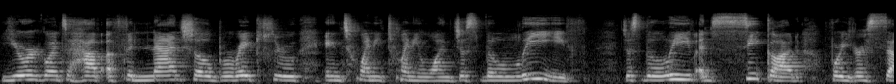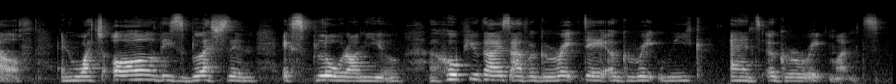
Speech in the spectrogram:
You're going to have a financial breakthrough in 2021 just believe just believe and seek God for yourself and watch all these blessings explode on you. I hope you guys have a great day, a great week, and a great month.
